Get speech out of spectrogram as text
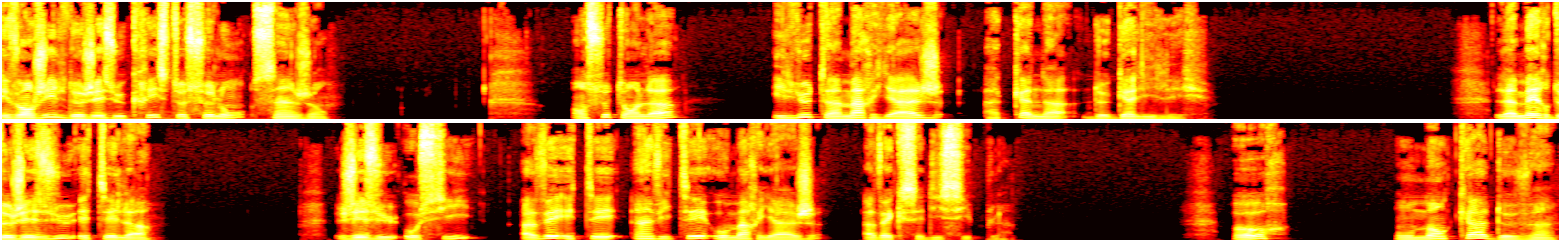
Évangile de Jésus-Christ selon Saint Jean. En ce temps-là, il y eut un mariage à Cana de Galilée. La mère de Jésus était là. Jésus aussi avait été invité au mariage avec ses disciples. Or, on manqua de vin.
